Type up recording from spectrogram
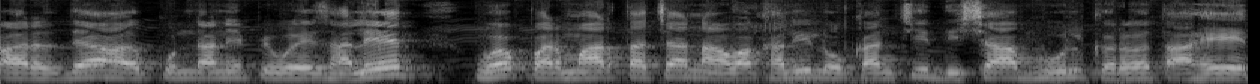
अर्ध्या हळकुंडाने पिवळे झालेत व परमार्थाच्या नावाखाली लोकांची दिशाभूल करत आहेत.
